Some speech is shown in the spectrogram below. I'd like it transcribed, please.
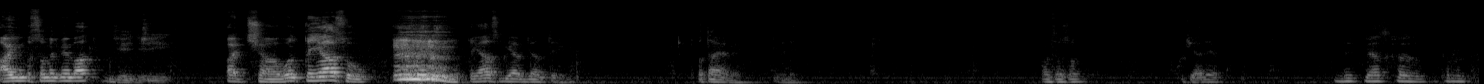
आई समझ में बात? जी जी। अच्छा वल क़ियास। हो क़ियास भी आप जानते हैं। बताया मैं मैंने। आंसर साहब कुछ याद है आपको? नहीं का मतलब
